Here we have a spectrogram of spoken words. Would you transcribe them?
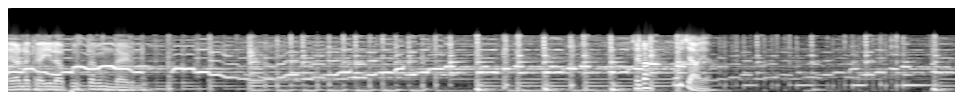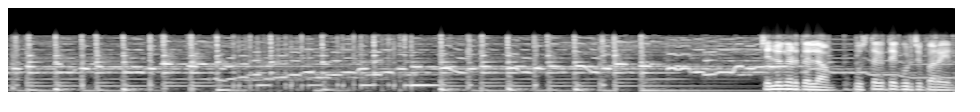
അയാളുടെ കയ്യിൽ ആ പുസ്തകം ഉണ്ടായിരുന്നു. ചേട്ടാ ഒരു ചായ. ചെല്ലുന്നിടത്തെല്ലാം പുസ്തകത്തെക്കുറിച്ച് പറയൽ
